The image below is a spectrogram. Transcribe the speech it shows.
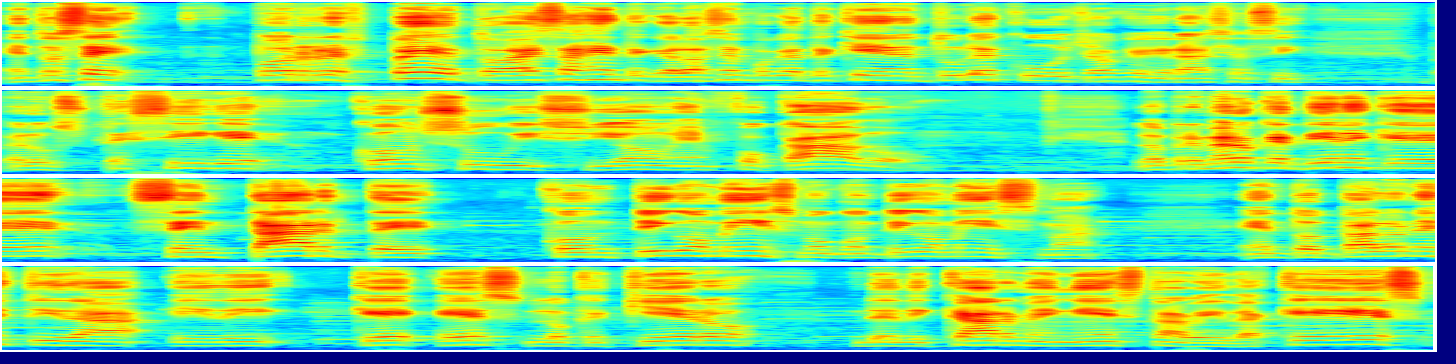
Entonces, por respeto a esa gente que lo hacen porque te quieren, tú le escuchas, ok, gracias, sí. Pero usted sigue con su visión, enfocado. Lo primero que tiene que sentarte contigo mismo, contigo misma, en total honestidad y di qué es lo que quiero dedicarme en esta vida, qué es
